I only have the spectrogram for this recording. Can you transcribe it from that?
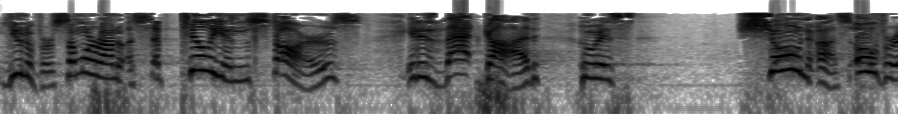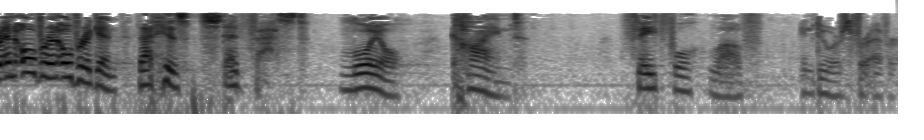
universe, somewhere around a septillion stars, it is that God who has shown us over and over and over again that His steadfast, loyal, kind, faithful love endures forever.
